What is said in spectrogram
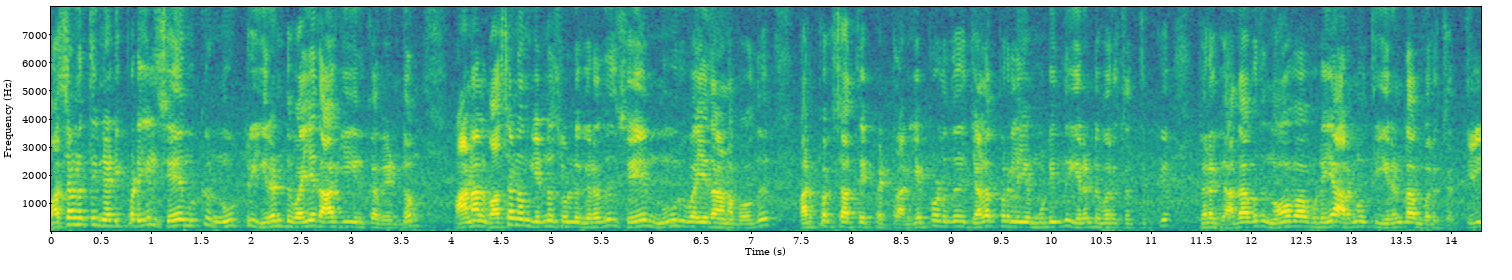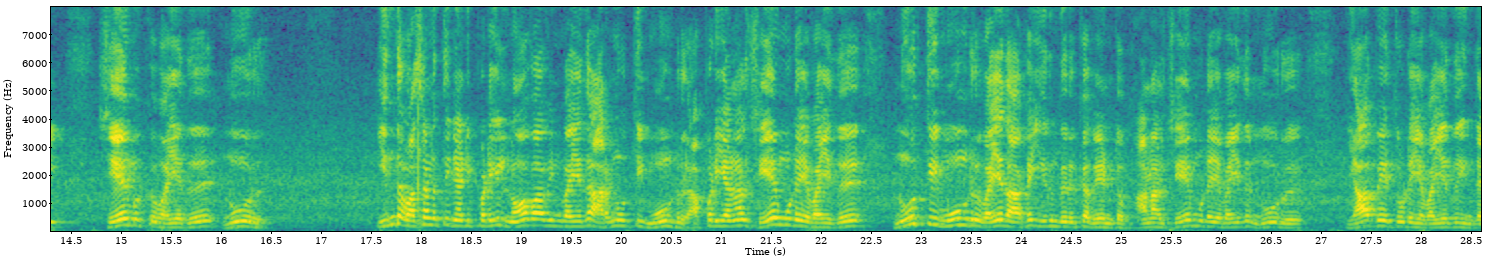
வசனத்தின் அடிப்படையில் சேமுக்கு நூற்றி இரண்டு வயது ஆகியிருக்க இருக்க வேண்டும். ஆனால் வசனம் என்ன சொல்லுகிறது? சேம் நூறு வயதான போது அற்பக்சாத்தை பெற்றான். எப்பொழுது? ஜலப்பிரளயம் முடிந்து இரண்டு வருஷத்துக்கு பிறகு. அதாவது நோவாவுடைய அறுநூற்றி இரண்டாம் வருஷத்தில் சேமுக்கு வயது நூறு. இந்த வசனத்தின் அடிப்படையில் நோவாவின் வயது அறுநூற்றி மூன்று. அப்படியானால் சேமுடைய வயது நூற்றி மூன்று வயதாக இருந்திருக்க வேண்டும். ஆனால் சேமுடைய வயது நூறு யாபேத்துடைய வயது இந்த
